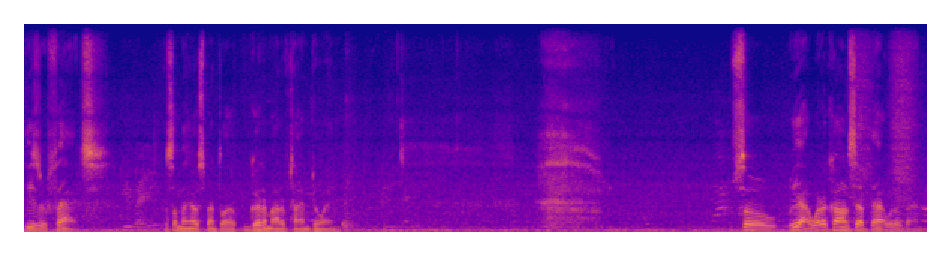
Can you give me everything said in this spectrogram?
These are facts. Something I've spent a good amount of time doing. So, yeah, what a concept that would have been.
